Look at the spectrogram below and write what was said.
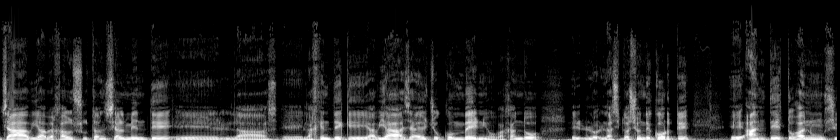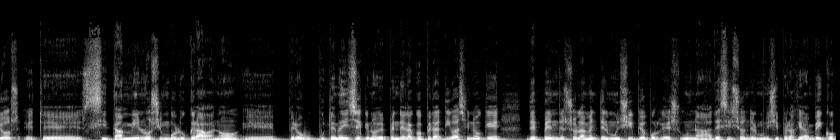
ya había bajado sustancialmente eh, las, eh, la gente que había ya hecho convenio, bajando la situación de corte, eh, ante estos anuncios, este, si también los involucraba, ¿no? Eh, pero usted me dice que no depende de la cooperativa, sino que depende solamente del municipio porque es una decisión del municipio de la Girampico,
